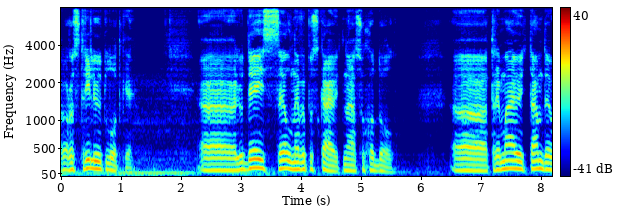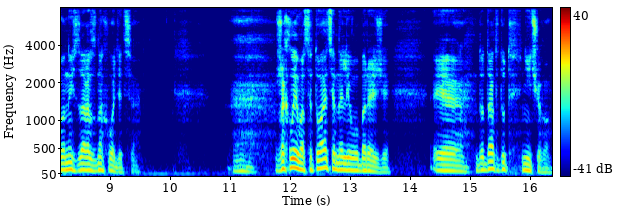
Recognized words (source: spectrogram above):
розстрілюють лодки. Е, людей з сел не випускають на суходол е, тримають там, де вони зараз знаходяться. Жахлива ситуація на лівобережжі. Е, Додати тут нічого.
